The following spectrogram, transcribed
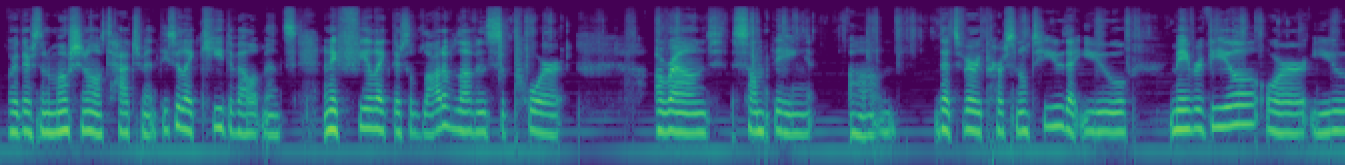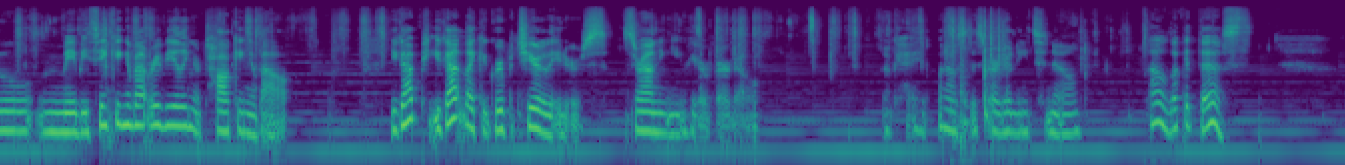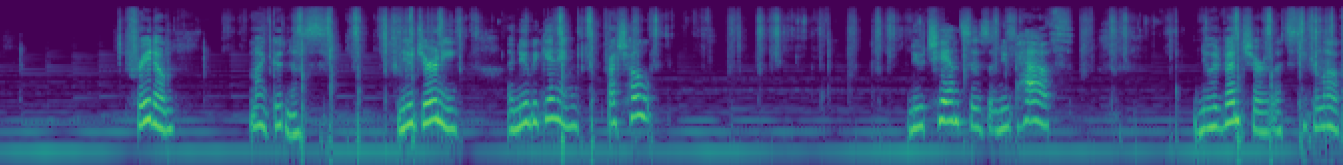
or there's an emotional attachment. These are like key developments. And I feel like there's a lot of love and support around something um, that's very personal to you that you may reveal or you may be thinking about revealing or talking about. You got you got like a group of cheerleaders surrounding you here, Virgo. Okay, what else does Virgo need to know? Oh, look at this. Freedom. My goodness. New journey, a new beginning, fresh hope. New chances, a new path, new adventure. Let's take a look.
